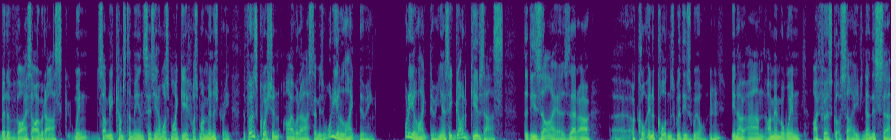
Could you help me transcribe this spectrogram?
bit of advice I would ask when somebody comes to me and says, you know, what's my gift? What's my ministry? The first question I would ask them is, what do you like doing? What do you like doing? You know, see, God gives us the desires that are uh, in accordance with His will. Mm-hmm. You know, um, I remember when I first got saved, you know, this uh,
